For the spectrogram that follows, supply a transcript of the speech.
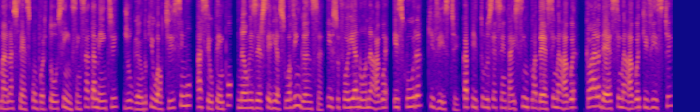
Manassés comportou-se insensatamente, julgando que o Altíssimo, a seu tempo, não exerceria sua vingança. Isso foi a nona água, escura, que viste. Capítulo 65 A décima água, clara décima água que viste,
